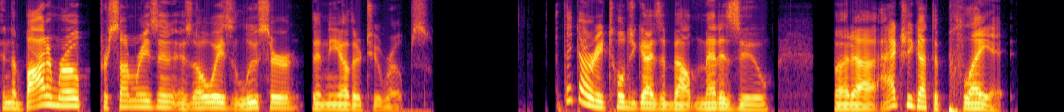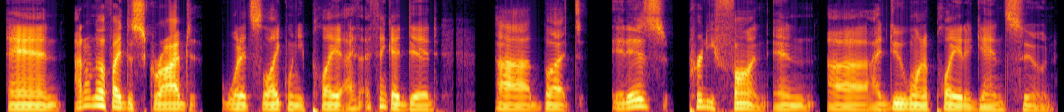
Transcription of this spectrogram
And the bottom rope, for some reason, is always looser than the other two ropes. I think I already told you guys about MetaZoo, but uh, I actually got to play it. And I don't know if I described what it's like when you play it. I, th- I think I did. Uh, but it is pretty fun, and uh, I do want to play it again soon.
